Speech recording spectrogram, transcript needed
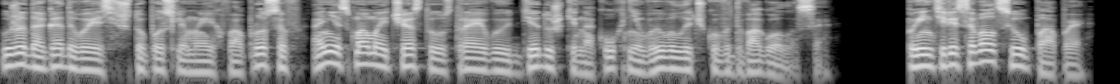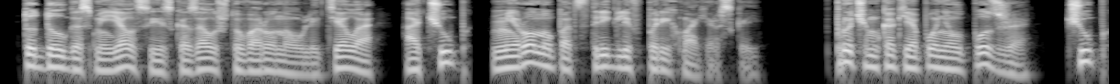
уже догадываясь, что после моих вопросов они с мамой часто устраивают дедушке на кухне выволочку в два голоса. Поинтересовался у папы. Тот долго смеялся и сказал, что ворона улетела, а чуб Мирону подстригли в парикмахерской. Впрочем, как я понял позже, чуб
